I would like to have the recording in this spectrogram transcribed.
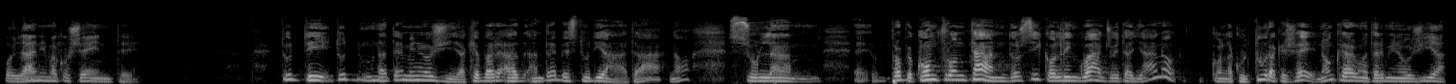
Poi l'anima cosciente tutti, tut, una terminologia che andrebbe studiata no? Sulla, eh, proprio confrontandosi col linguaggio italiano, con la cultura che c'è, non creare una terminologia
